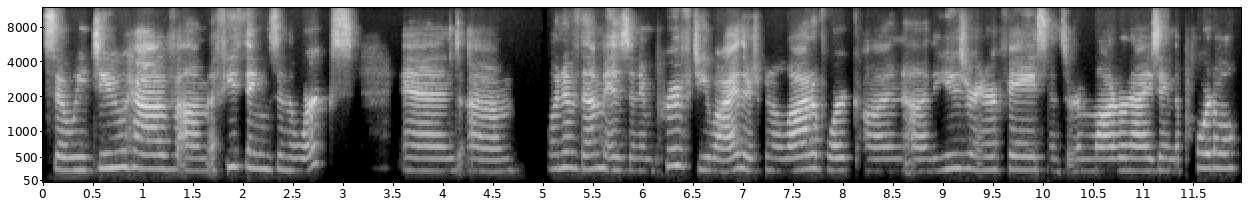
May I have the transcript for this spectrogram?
So we do have um, a few things in the works and um, one of them is an improved UI. There's been a lot of work on uh, the user interface and sort of modernizing the portal.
